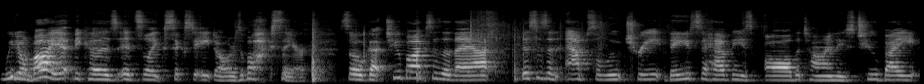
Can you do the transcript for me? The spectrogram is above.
we don't buy it because it's like six to eight dollars a box there. So got two boxes of that. This is an absolute treat. They used to have these all the time. These two bite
